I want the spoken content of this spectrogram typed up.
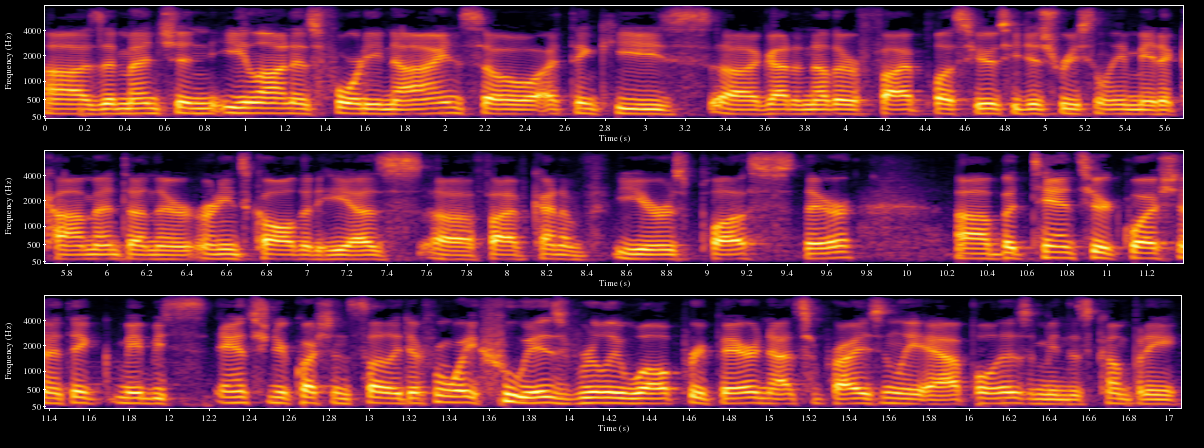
Uh, as I mentioned, Elon is 49, so I think he's uh, got another five plus years. He just recently made a comment on their earnings call that he has uh, five kind of years plus there. Uh, but to answer your question, I think maybe answering your question in a slightly different way, who is really well prepared? Not surprisingly, Apple is. I mean, this company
